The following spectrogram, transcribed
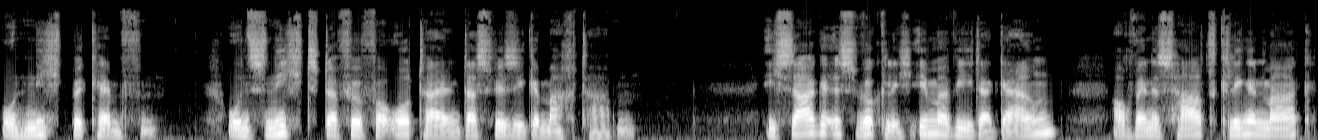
und nicht bekämpfen, uns nicht dafür verurteilen, dass wir sie gemacht haben. Ich sage es wirklich immer wieder gern, auch wenn es hart klingen mag,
